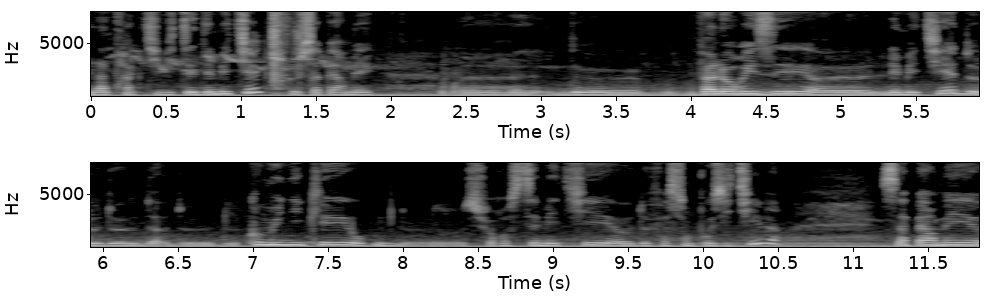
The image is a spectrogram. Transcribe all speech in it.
l'attractivité des métiers, puisque ça permet de valoriser les métiers, de, communiquer sur ces métiers de façon positive. Ça permet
